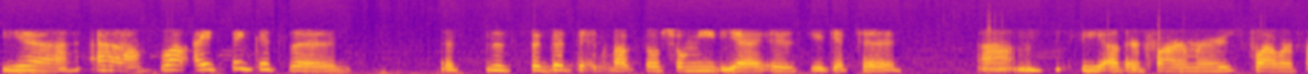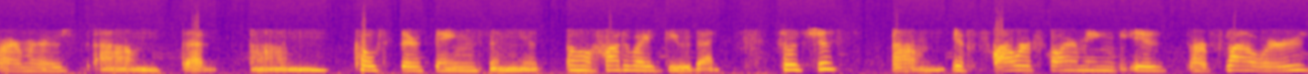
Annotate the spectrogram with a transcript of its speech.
Yeah. Uh, well, I think it's a it's, it's the good thing about social media is you get to um, see other farmers, flower farmers um, that um, post their things, and you oh, how do I do that? So it's just um, if flower farming is or flowers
